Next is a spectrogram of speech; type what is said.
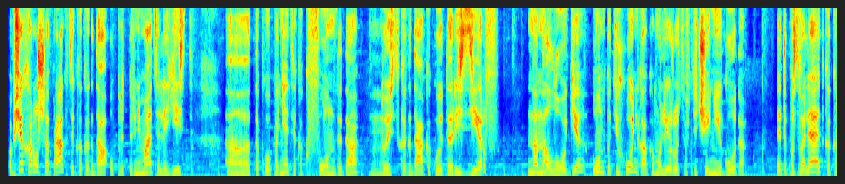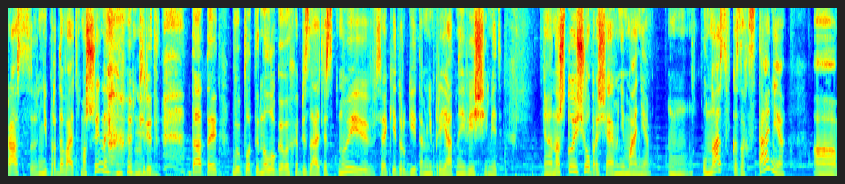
Вообще хорошая практика, когда у предпринимателя есть э, такое понятие, как фонды, да, угу. то есть когда какой-то резерв на налоги, он потихоньку аккумулируется в течение года. Это позволяет как раз не продавать машины mm-hmm. перед датой выплаты налоговых обязательств, ну и всякие другие там неприятные вещи иметь. Э, на что еще обращаем внимание? У нас в Казахстане а,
